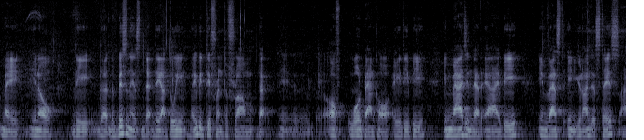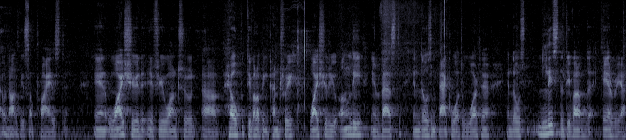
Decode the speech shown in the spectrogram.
may, you know, the, the, the business that they are doing may be different from that uh, of World Bank or ADB. Imagine that AIIB invest in United States, I would not be surprised. And why should, if you want to uh, help developing country, why should you only invest in those backward water, in those least developed area?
